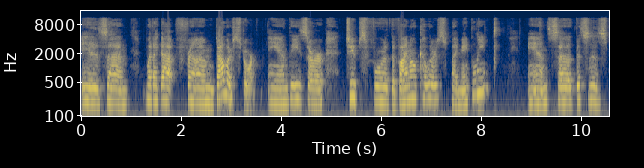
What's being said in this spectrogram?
is um, what I got from Dollar Store. And these are tubes for the vinyl colors by Maybelline. And so this is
